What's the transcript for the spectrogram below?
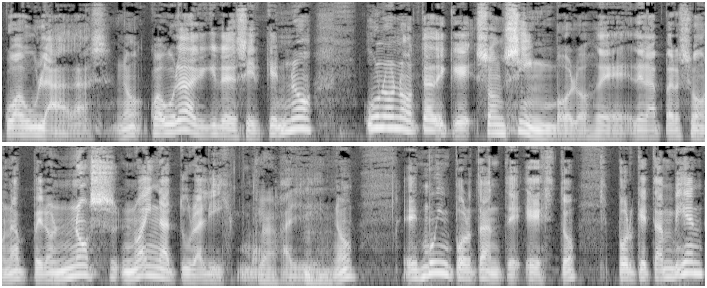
coaguladas, ¿no? Coagulada, ¿qué quiere decir? Que no, uno nota de que son símbolos de, de la persona, pero no, no hay naturalismo allí, ¿no? Es muy importante esto porque también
